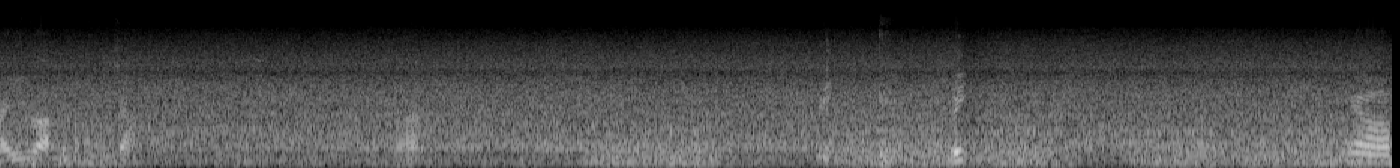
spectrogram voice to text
わいいわ。じゃあ。あ。うい。いい。よ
